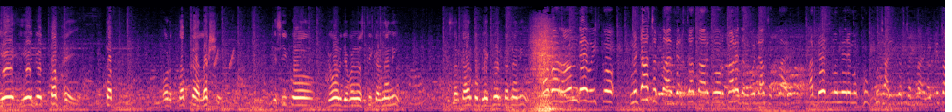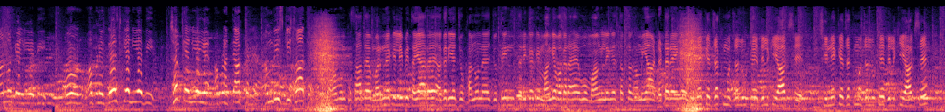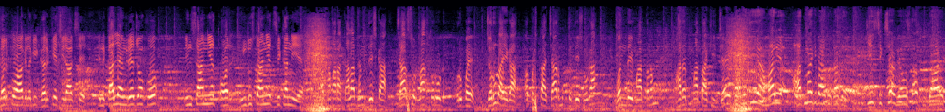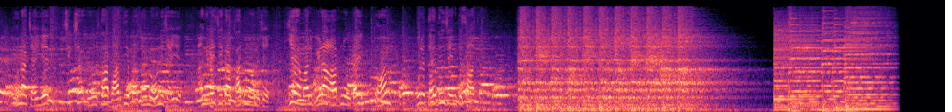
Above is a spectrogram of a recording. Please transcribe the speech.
जो तप है, तप और तप का लक्ष्य, किसी को ज़ोर ज़बरदस्ती करना नहीं, सरकार को ब्लैकमेल करना नहीं। बाबा रामदेव इसको मिटा सकता है, भ्रष्टाचार को और काले धन को ला सकता है, और देश में मेरे में खूब खुशहाली कर सकता है। ये किसानों के लिए भी और अपने देश के लिए भी सबके लिए ये अपना त्याग कर रहे हैं। हम भी इसके साथ हैं। हम उनके साथ है मरने के लिए भी तैयार है। अगर ये जो कानून है जो तीन तरीके की मांगे वगैरह है वो मांग लेंगे तब तक हम यहाँ डटे रहेंगे। सीने के जख्म जल उठे दिल की आग से। सीने के जख्म जल उठे दिल की आग से। घर को आग लगी घर के चिराग से। इन काले अंग्रेज़ों को इंसानियत और हिंदुस्तानियत सिखानी है। अब हमारा काला धन देश का 400 लाख करोड़ रुपए ज़रूर आएगा और भ्रष्टाचार मुक्त देश होगा। वंदे मातरम। भारत माता की जय। जी हमारी आत्मा की बात उठाते हैं कि शिक्षा व्यवस्था सुधार होना चाहिए। शिक्षा व्यवस्था भारतीय भाषाओं में होनी चाहिए। अंग्रेज़ी का खात्मा होना चाहिए। ये हमारी पीड़ा आपने उठाई तो हम पूरे तहे दिल से इनके साथ हैं।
